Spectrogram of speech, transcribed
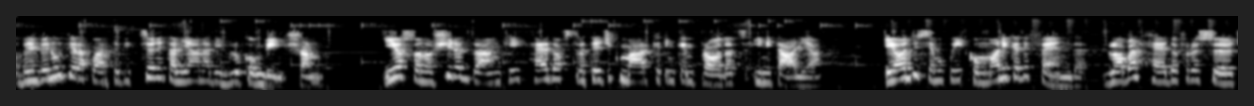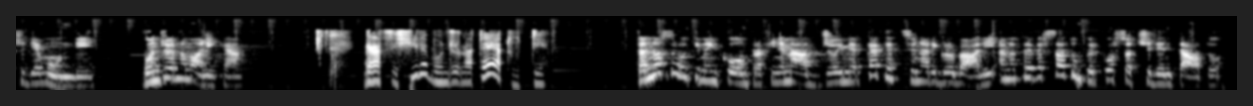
benvenuti alla quarta edizione italiana di Blue Conviction. Io sono Sheila Zanchi, Head of Strategic Marketing and Products in Italia e oggi siamo qui con Monica Defend, Global Head of Research di Amundi. Buongiorno Monica. Grazie Sheila, buongiorno a te e a tutti. Dal nostro ultimo incontro a fine maggio i mercati azionari globali hanno attraversato un percorso accidentato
